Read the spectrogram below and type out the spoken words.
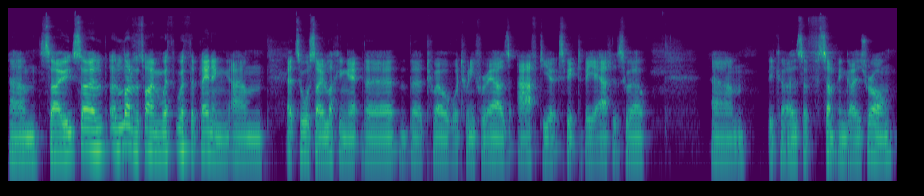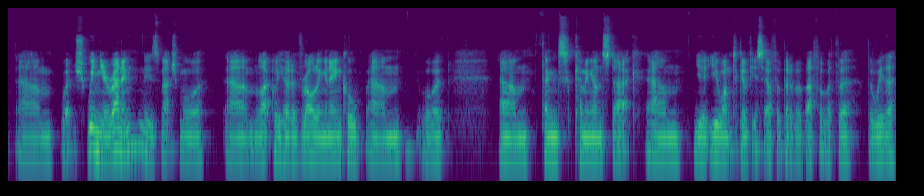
Um, so so a lot of the time with with the planning, um, it's also looking at the the twelve or twenty four hours after you expect to be out as well. Um, because if something goes wrong, um, which when you're running, there's much more um, likelihood of rolling an ankle um, or things coming unstuck, you, you want to give yourself a bit of a buffer with the, the weather.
